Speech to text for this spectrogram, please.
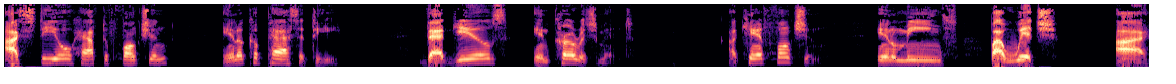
I still have to function in a capacity that gives encouragement. I can't function in a means by which I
